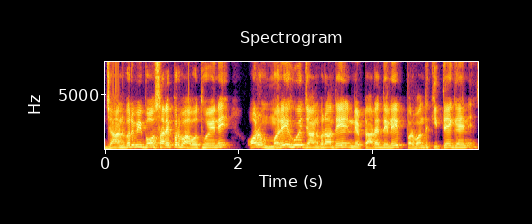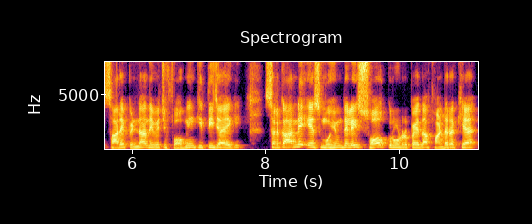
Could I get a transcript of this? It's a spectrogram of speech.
ਜਾਨਵਰ ਵੀ ਬਹੁਤ ਸਾਰੇ ਪ੍ਰਭਾਵਿਤ ਹੋਏ ਨੇ ਔਰ ਮਰੇ ਹੋਏ ਜਾਨਵਰਾਂ ਦੇ ਨਿਪਟਾਰੇ ਦੇ ਲਈ ਪ੍ਰਬੰਧ ਕੀਤੇ ਗਏ ਨੇ। ਸਾਰੇ ਪਿੰਡਾਂ ਦੇ ਵਿੱਚ ਫੌਗਿੰਗ ਕੀਤੀ ਜਾਏਗੀ। ਸਰਕਾਰ ਨੇ ਇਸ ਮੁਹਿੰਮ ਦੇ ਲਈ 100 ਕਰੋੜ ਰੁਪਏ ਦਾ ਫੰਡ ਰੱਖਿਆ ਹੈ।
